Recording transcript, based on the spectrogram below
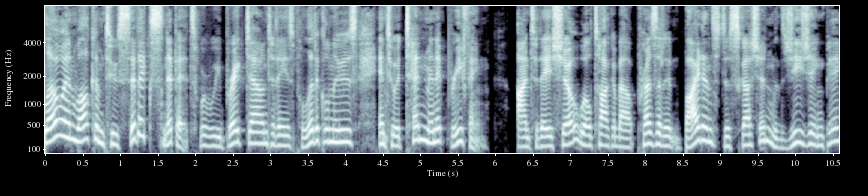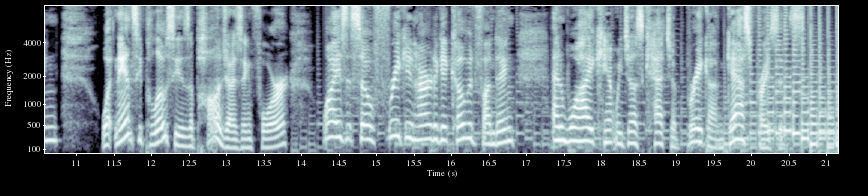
Hello and welcome to Civic Snippets, where we break down today's political news into a 10 minute briefing. On today's show, we'll talk about President Biden's discussion with Xi Jinping, what Nancy Pelosi is apologizing for, why is it so freaking hard to get COVID funding, and why can't we just catch a break on gas prices?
